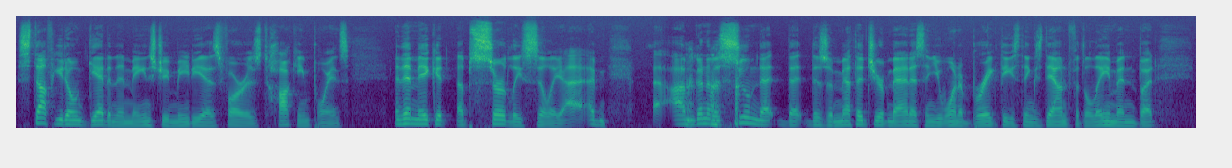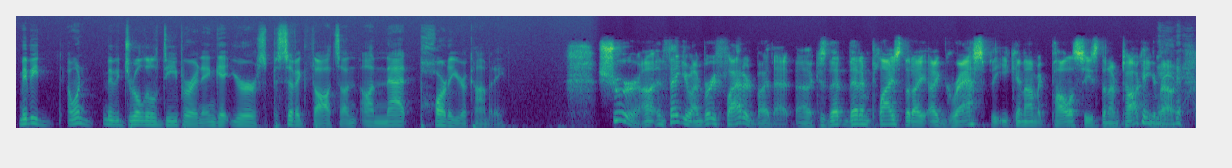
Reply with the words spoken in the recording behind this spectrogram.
stuff you don't get in the mainstream media as far as talking points and then make it absurdly silly. I, I'm I'm going to assume that that there's a method to your madness, and you want to break these things down for the layman. But maybe I want to maybe drill a little deeper and, and get your specific thoughts on on that part of your comedy. Sure, uh, and thank you. I'm very flattered by that because uh, that that implies that I, I, grasp the economic policies that I'm talking about,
